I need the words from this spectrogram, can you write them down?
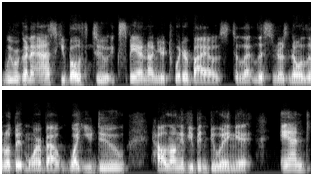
we were going to ask you both to expand on your Twitter bios to let listeners know a little bit more about what you do, how long have you been doing it, and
